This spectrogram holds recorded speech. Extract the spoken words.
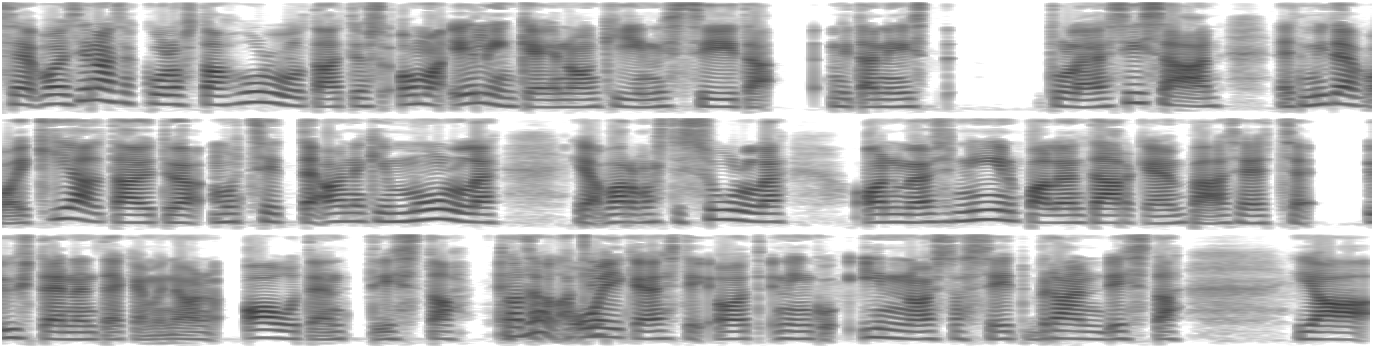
se voi sinänsä kuulostaa hullulta, että jos oma elinkeino on kiinni siitä, mitä niistä tulee sisään, että miten voi kieltäytyä, mutta sitten ainakin mulle ja varmasti sulle on myös niin paljon tärkeämpää se, että se yhteinen tekeminen on autenttista. Todellakin. Että sä oikeasti oot niin innoissa siitä brändistä ja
